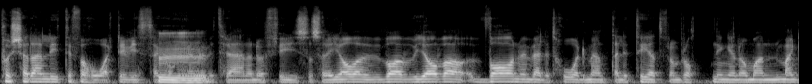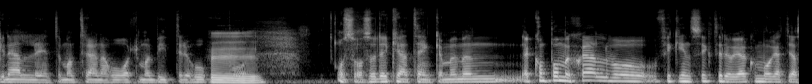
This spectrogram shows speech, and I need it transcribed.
pushade han lite för hårt i vissa gånger när vi tränade och fys och så. Jag var, var, jag var van med en väldigt hård mentalitet från brottningen och man, man gnäller inte, man tränar hårt och man biter ihop. Och, och så, så det kan jag tänka mig. Men jag kom på mig själv och fick insikt i det och jag kommer ihåg att jag,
